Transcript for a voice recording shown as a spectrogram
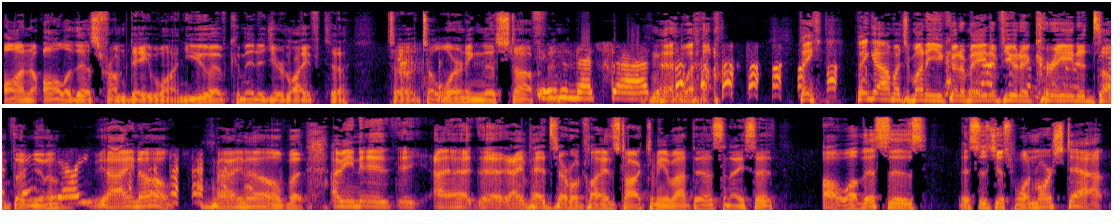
on all of this from day one. You have committed your life to to, to learning this stuff. Isn't that sad? well, think think how much money you could have made if you'd have created something. You know. Gary. Yeah, I know, I know. But I mean, it, it, I, uh, I've had several clients talk to me about this, and I said, "Oh, well, this is this is just one more step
